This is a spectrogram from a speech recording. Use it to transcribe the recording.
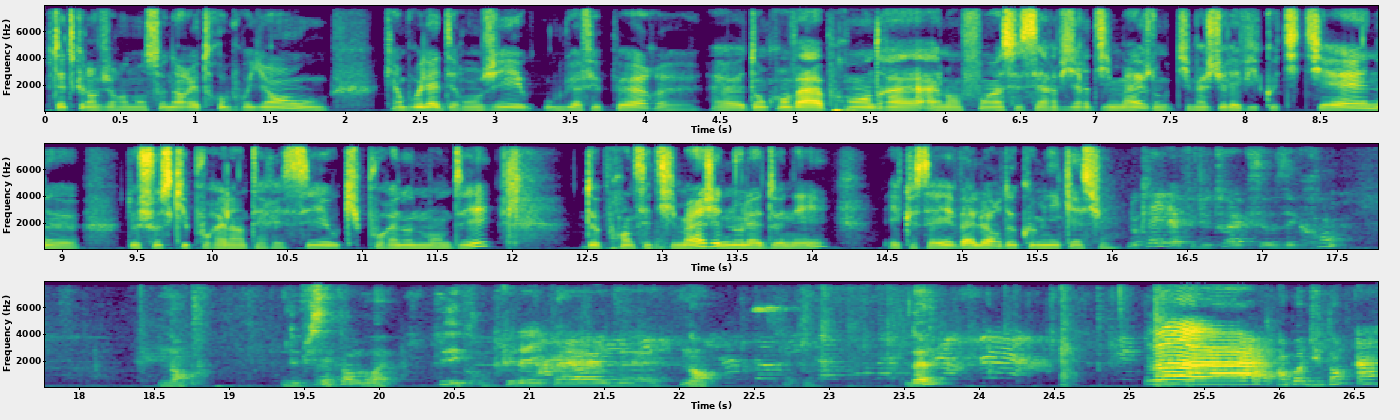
Peut-être que l'environnement sonore est trop bruyant ou qu'un bruit l'a dérangé ou lui a fait peur. Euh. Euh, donc on va apprendre à, l'enfant à se servir d'images, donc d'images de la vie quotidienne, euh, de choses qui pourraient l'intéresser ou qui pourraient nous demander, de prendre cette image et de nous la donner et que ça ait valeur de communication. Donc là, il n'a plus du tout accès aux écrans? Non. Depuis septembre, ouais. Plus d'écran. Plus d'iPad Non. Donne ah. Emploi du temps ah.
